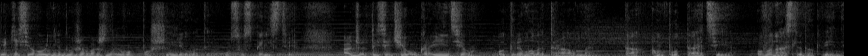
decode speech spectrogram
які сьогодні дуже важливо поширювати у суспільстві, адже тисячі українців отримали травми та ампутації внаслідок війни.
